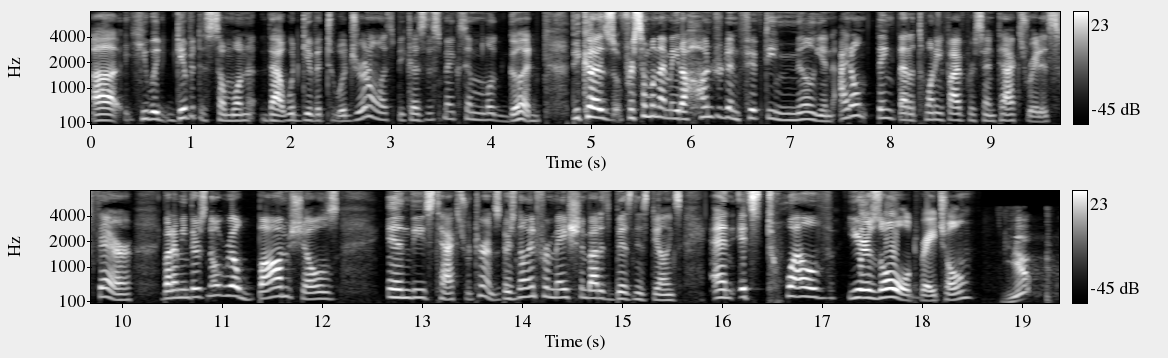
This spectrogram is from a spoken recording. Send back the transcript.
uh, he would give it to someone that would give it to a journalist because this makes him look good. Because for someone that made 150 million, I don't think that a 25% tax rate is fair. But I mean, there's no real bombshells in these tax returns. There's no information about his business dealings, and it's 12 years old, Rachel. Yep.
